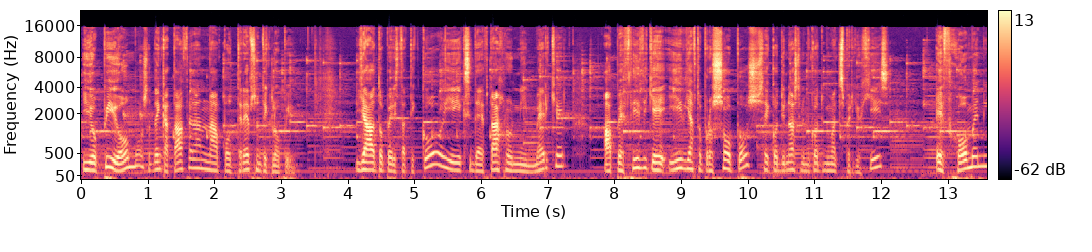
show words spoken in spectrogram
οι οποίοι όμως δεν κατάφεραν να αποτρέψουν την κλοπή. Για το περιστατικό η 67χρονη Μέρκελ απευθύνθηκε η ίδια αυτοπροσώπως σε κοντινό αστυνομικό τμήμα της περιοχής ευχόμενη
